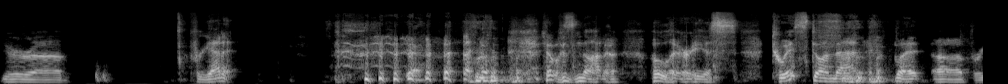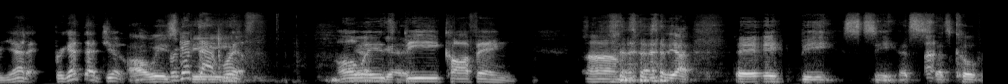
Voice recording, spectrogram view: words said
you're uh, forget it. that was not a hilarious twist on that, but uh, forget it. Forget that joke. Always Forget be, that riff. Always it. be coughing. Um, yeah. A B C. That's that's COVID.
